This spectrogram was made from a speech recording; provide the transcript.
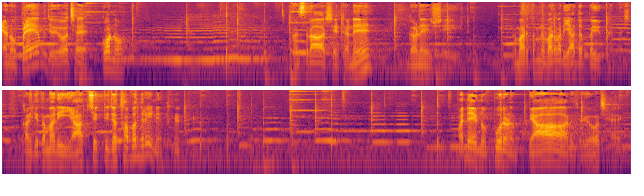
એનો પ્રેમ જોયો છે કોનો? હંસરા શેઠ અને ગણેશ શેઠ. અમારે તમને વારવાર યાદ અપાવી પડે પાછી. કારણ કે તમારી યાદ શક્તિ જથ્થાબંધ રહી ને. બંનેનો પૂર્ણ પ્યાર જોયો છે.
